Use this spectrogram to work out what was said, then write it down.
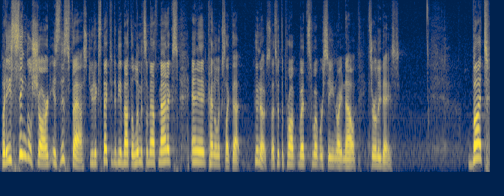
But a single shard is this fast. You'd expect it to be about the limits of mathematics, and it kind of looks like that. Who knows? That's what, the that's what we're seeing right now. It's early days. But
